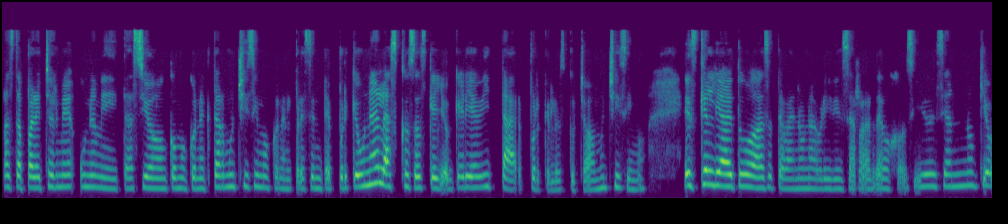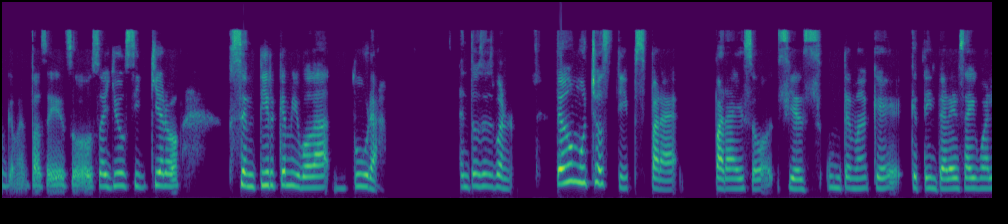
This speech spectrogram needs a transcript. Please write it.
hasta para echarme una meditación, como conectar muchísimo con el presente, porque una de las cosas que yo quería evitar, porque lo escuchaba muchísimo, es que el día de tu boda se te va en un abrir y cerrar de ojos. Y yo decía, no quiero que me pase eso, o sea, yo sí quiero sentir que mi boda dura. Entonces, bueno, tengo muchos tips para, para eso, si es un tema que, que te interesa igual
